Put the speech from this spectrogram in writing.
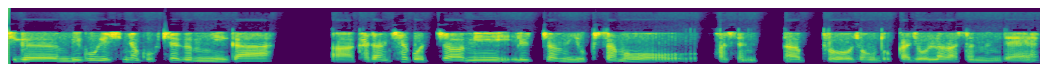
지금 미국의 10년 국채 금리가 어, 가장 최고점이 1.635% 어, 정도까지 올라갔었는데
